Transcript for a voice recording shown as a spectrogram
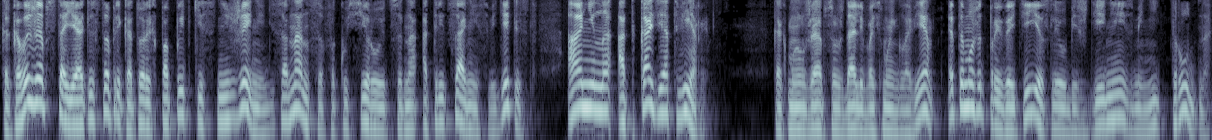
Каковы же обстоятельства, при которых попытки снижения диссонанса фокусируются на отрицании свидетельств, а не на отказе от веры? Как мы уже обсуждали в восьмой главе, это может произойти, если убеждение изменить трудно,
